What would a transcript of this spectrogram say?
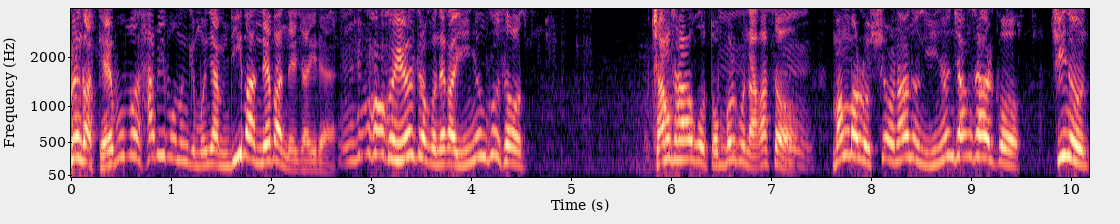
그러니까 대부분 합의 보는 게 뭐냐면 니반 내 반 내자 이래 그 예를 들어 내가 2년 거서 장사하고 돈 벌고 나가서 음. 막말로 쉬어 나는 2년 장사할 거 지는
